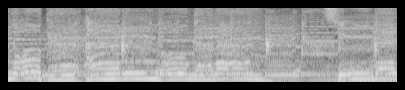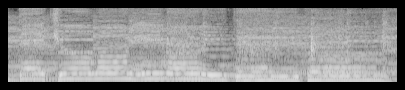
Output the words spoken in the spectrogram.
のがあるのなら全て今日に置いていこう。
